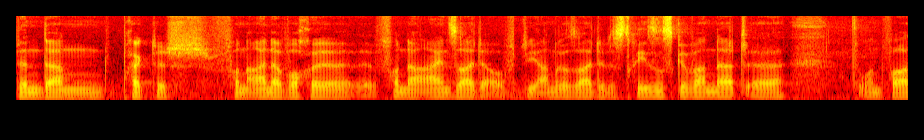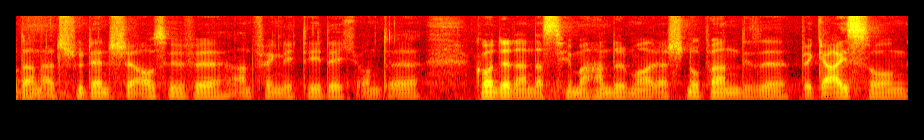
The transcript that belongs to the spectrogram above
bin dann praktisch von einer Woche von der einen Seite auf die andere Seite des Tresens gewandert äh, und war dann als studentische Aushilfe anfänglich tätig und äh, konnte dann das Thema Handel mal erschnuppern, diese Begeisterung,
